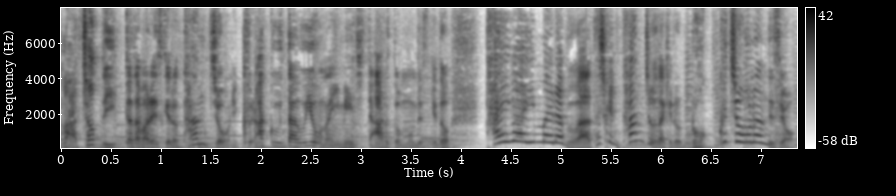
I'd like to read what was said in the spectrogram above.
まあちょっと言い方悪いですけど、単調に暗く歌うようなイメージってあると思うんですけど、 Tiger in my Loveは確かに単調だけど、ロック調なんですよ。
